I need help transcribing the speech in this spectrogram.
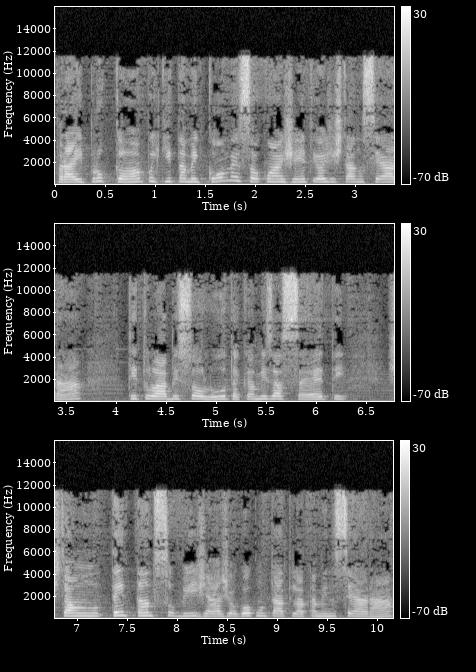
para ir para o campo e que também começou com a gente e hoje está no Ceará, titular absoluta, camisa 7. Estão tentando subir já, jogou com o Tati lá também no Ceará.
